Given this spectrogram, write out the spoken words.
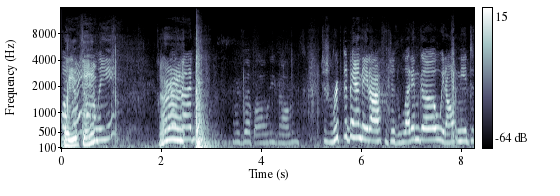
Oh, Well, you hi, came? Ollie. All All right, right. What's up, Ollie Valley? Just rip the band-aid off. Just let him go. We don't need to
